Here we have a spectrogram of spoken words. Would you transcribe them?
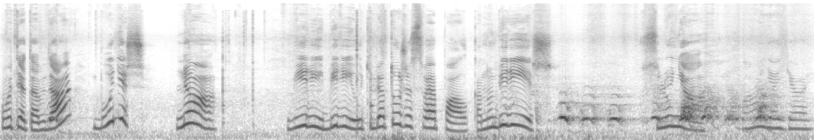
Вот это, да? Будешь? На, бери, бери, у тебя тоже своя палка. Ну, берешь. В слюнях. Ай-яй-яй.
